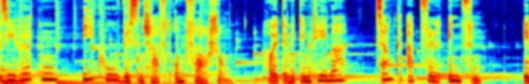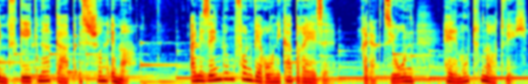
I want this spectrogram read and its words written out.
Sie hörten IQ Wissenschaft und Forschung. Heute mit dem Thema Zankapfel impfen. Impfgegner gab es schon immer. Eine Sendung von Veronika Bräse. Redaktion Helmut Nordwig.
